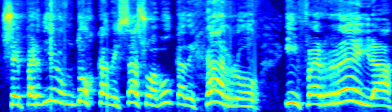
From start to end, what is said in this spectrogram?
se perdieron dos cabezazos a boca de Jarro y Ferreira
